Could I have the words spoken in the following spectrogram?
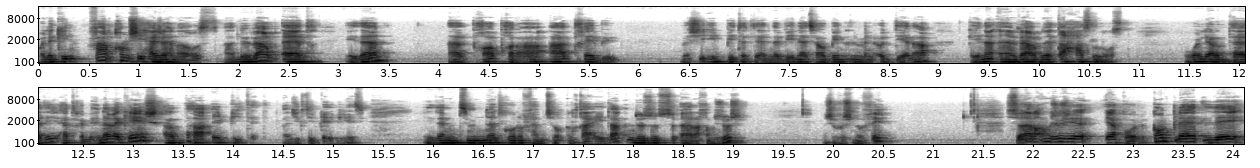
ولكن فرقهم شي حاجة هنا وسط هاد le verbe être إذا هاد propre راها attribut ماشي ايبيتيت لأن بيناتها وبين المنعوت ديالها كاينه ان فيرب ديتا حاصل الوسط هو اللي رد هذه اتريبي هنا ما كاينش ردها ايبيتيت ادجيكتيف كاليفيكاتيف اذا نتمنى تكونوا فهمتوا القاعده ندوزو للسؤال رقم جوج نشوفوا شنو فيه السؤال رقم جوج يقول كومبليت لي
